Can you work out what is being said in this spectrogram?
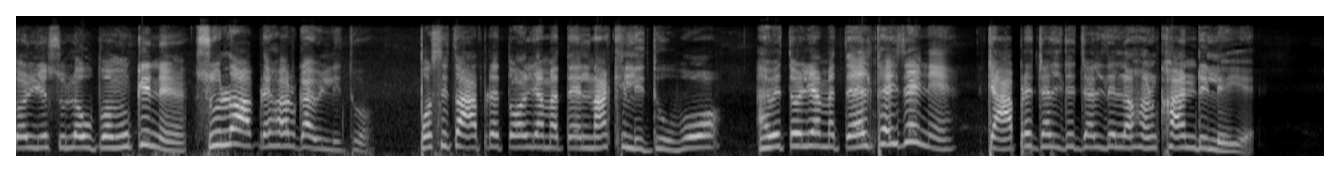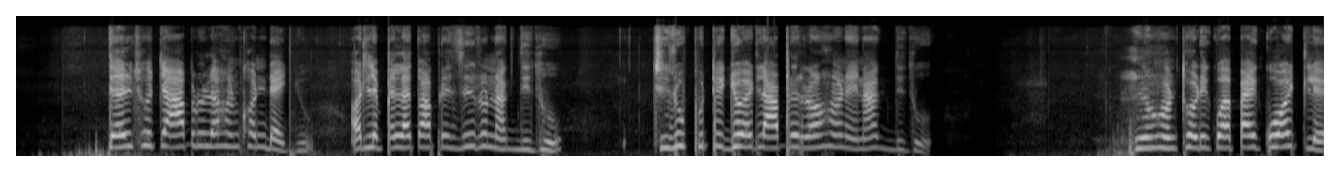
તોલિયો સુલો ઉપર મૂકીને સુલો આપણે હરગાવી લીધો. પછી તો આપણે તોલિયામાં તેલ નાખી લીધું વો હવે તોલિયામાં તેલ થઈ જાય ને, કે આપણે જલ્દી જલ્દી લહણ ખાંડી લઈએ. તેલ છૂટે આપણું લહણ ખંડાઈ ગયું. એટલે પહેલાં તો આપણે જીરું નાખી દીધું. જીરું ફૂટી ગયું એટલે આપણે રહણે નાખી દીધું. લહણ થોડીક વાર પાક્યું એટલે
